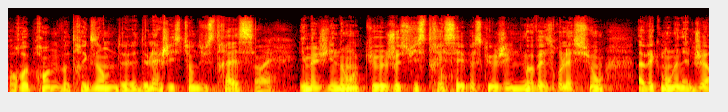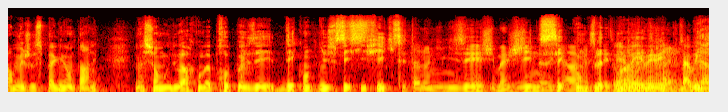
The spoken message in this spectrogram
pour reprendre votre exemple de, la gestion du stress, imaginons que je suis stressé parce que j'ai une mauvaise relation avec mon manager, mais je n'ose pas lui en parler. Bien sur Moodwork, on va proposer des contenus spécifiques. C'est anonymisé, j'imagine. C'est complètement. Oui, oui, oui. Bah bien,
